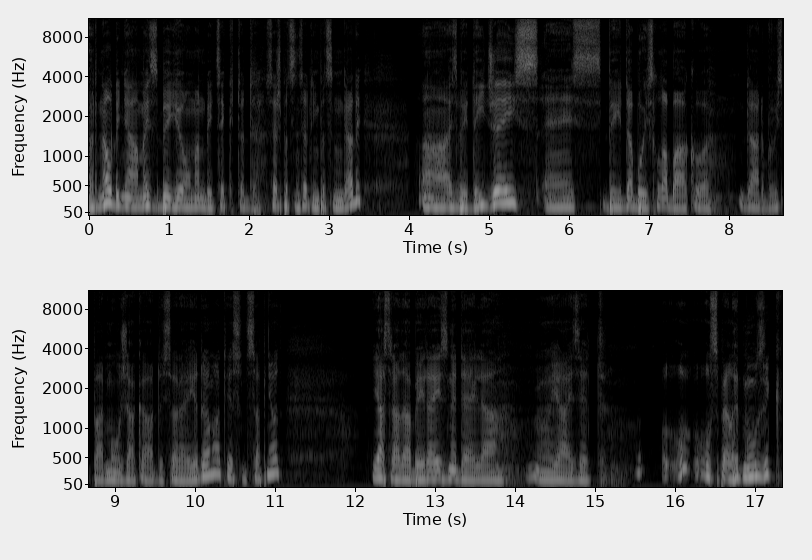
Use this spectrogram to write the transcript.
Ar naudiņām es biju, man bija cik tad 16, 17 gadi. Uh, es biju DJs, es biju dabūjis labāko darbu vispār mūžā, kādu es varēju iedomāties un sapņot. Jāstrādā bija reizes nedēļā, jāaiziet uzspēlēt mūziku,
